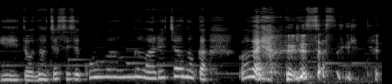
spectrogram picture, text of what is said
えっ、ー、と、なちゃ先生、こんばんが割れちゃうのか、我が家うるさすぎて、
